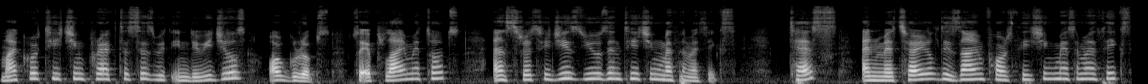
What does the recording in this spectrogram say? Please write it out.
micro teaching practices with individuals or groups to apply methods and strategies used in teaching mathematics, tests and material design for teaching mathematics,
